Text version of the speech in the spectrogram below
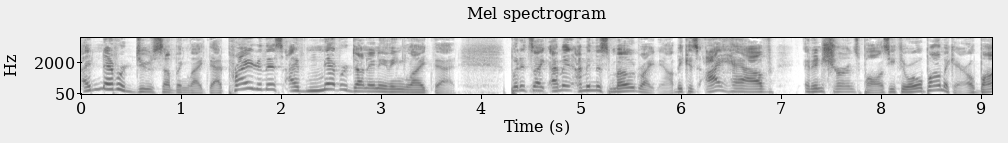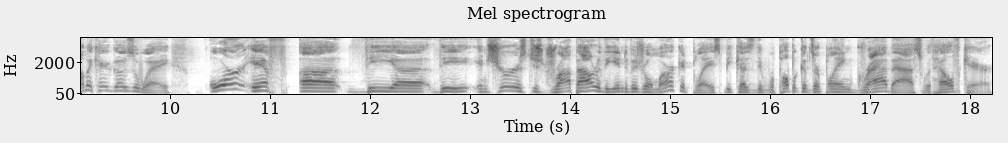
I'd never do something like that. Prior to this, I've never done anything like that. But it's like I'm in, I'm in this mode right now because I have an insurance policy through Obamacare. Obamacare goes away, or if uh, the uh, the insurers just drop out of the individual marketplace because the Republicans are playing grab ass with healthcare.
